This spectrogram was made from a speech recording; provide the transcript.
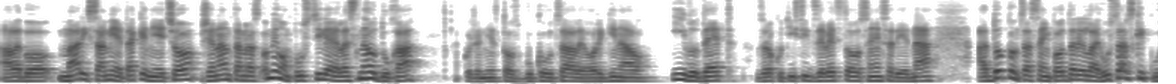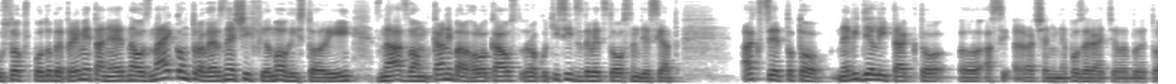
alebo Mari sami je také niečo, že nám tam raz omylom pustili aj lesného ducha, akože nie z toho z Bukovca, ale originál Evil Dead z roku 1981 a dokonca sa im podaril aj husársky kúsok v podobe premietania jedného z najkontroverznejších filmov v histórii s názvom Cannibal Holocaust z roku 1980. Ak ste toto nevideli, tak to uh, asi radšej ani nepozerajte, lebo je to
